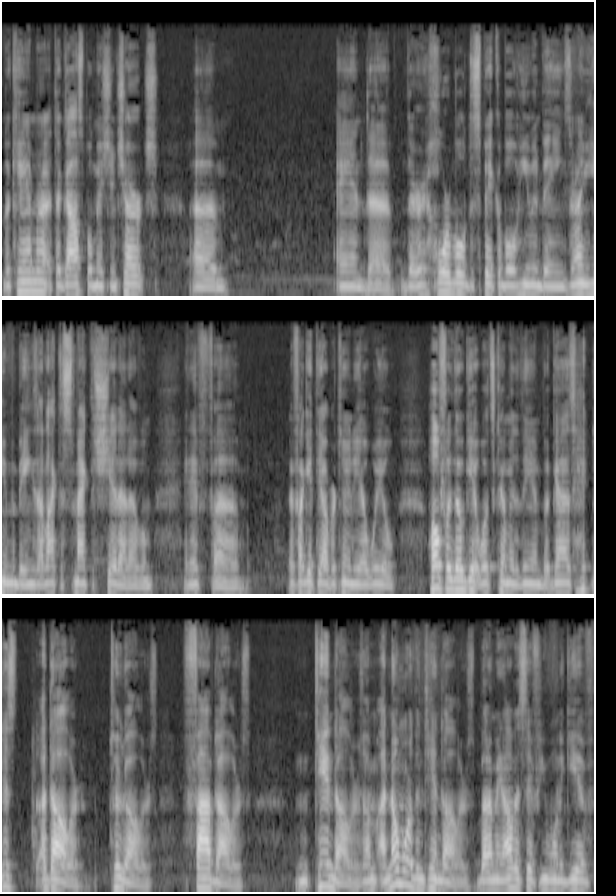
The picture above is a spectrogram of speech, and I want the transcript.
the camera at the Gospel Mission Church. Um, and uh, they're horrible, despicable human beings. They're not even human beings. I'd like to smack the shit out of them, and if uh, if I get the opportunity, I will. Hopefully, they'll get what's coming to them. But guys, just a dollar, two dollars, five dollars, ten dollars. i'm no more than ten dollars, but I mean, obviously, if you want to give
